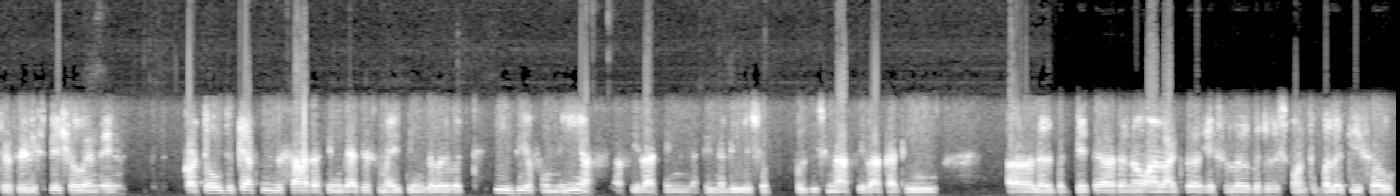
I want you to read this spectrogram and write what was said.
it was really special and then got told to captain the side, I think that just made things a little bit easier for me. I, I feel like in in a leadership position, I feel like I do uh, a little bit better. I don't know. I like the extra little bit of responsibility, so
